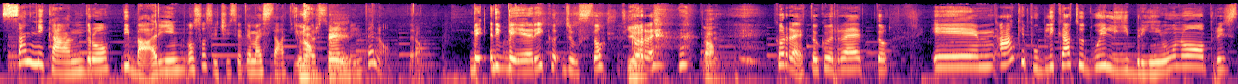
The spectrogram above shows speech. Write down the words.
San Nicandro di Bari. Non so se ci siete mai stati, io no, personalmente bene. no, però. Be- di Beri, giusto? Corre- no. corretto, corretto. E mm, ha anche pubblicato due libri, uno Pris-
